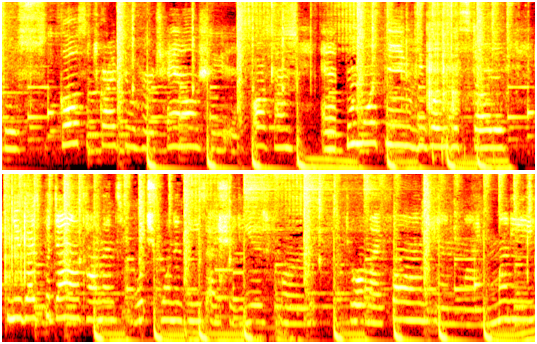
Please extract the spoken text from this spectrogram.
So go subscribe to her channel. She is awesome. And one more thing before we get started. Can you guys put down in the comments which one of these I should use for hold my phone and my money?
